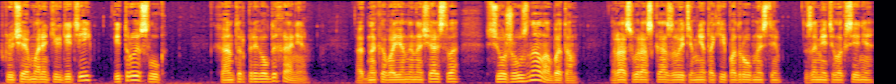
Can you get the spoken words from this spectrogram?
включая маленьких детей и трое слуг. Хантер перевел дыхание. Однако военное начальство все же узнало об этом, раз вы рассказываете мне такие подробности, — заметила Ксения.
